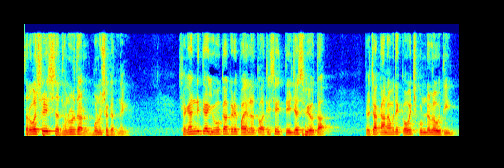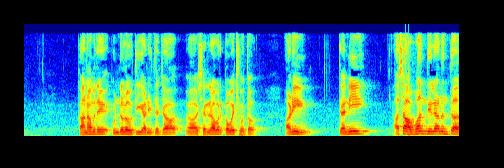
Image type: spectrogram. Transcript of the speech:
सर्वश्रेष्ठ धनुर्धर म्हणू शकत नाही. सगळ्यांनी त्या युवकाकडे पाहिलं तो अतिशय तेजस्वी होता. त्याच्या कानामध्ये कवच कुंडलं होती. कानामध्ये कुंडलं होती आणि त्याच्या शरीरावर कवच होतं. आणि त्यांनी असं आव्हान दिल्यानंतर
